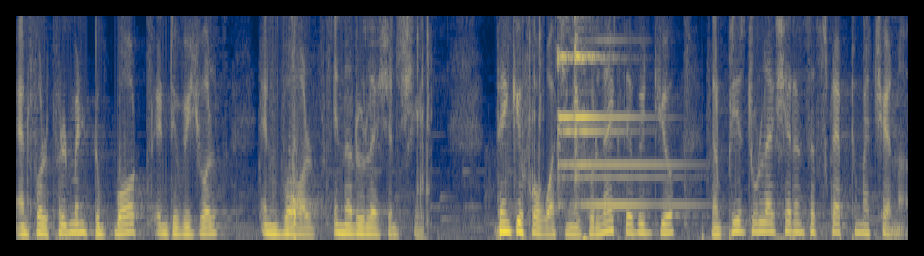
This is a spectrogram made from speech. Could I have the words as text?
and fulfillment to both individuals involved in a relationship. Thank you for watching. If you like the video, then please do like, share and subscribe to my channel.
